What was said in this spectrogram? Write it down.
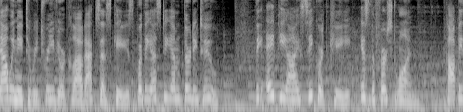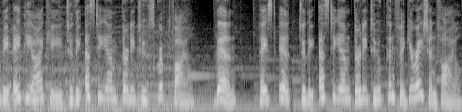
Now we need to retrieve your cloud access keys for the STM32. The API secret key is the first one. Copy the API key to the STM32 script file. Then, paste it to the STM32 configuration file.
